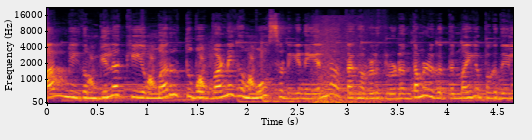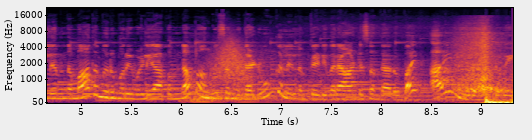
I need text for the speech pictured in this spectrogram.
ஆன்மீகம் இலக்கியம் மருத்துவம் வணிகம் மோசடி என எல்லா தகவல்களுடன் தமிழகத்தின் மையப்பகுதியில் இருந்து மாதம் இருமுறை வெளியாகும் நம் அங்குசம் இதழ் உங்கள் இல்லம் தேடி வர ஆண்டு சந்தா ரூபாய் ஐநூறு மட்டுமே.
